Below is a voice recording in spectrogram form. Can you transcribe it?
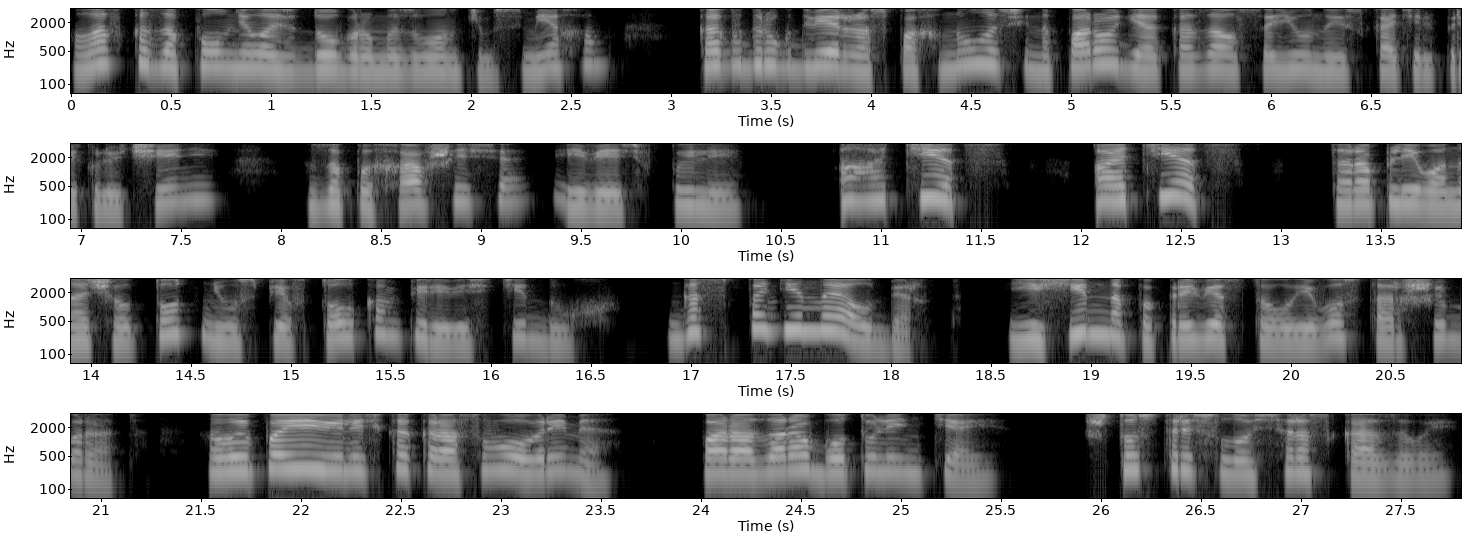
Лавка заполнилась добрым и звонким смехом, как вдруг дверь распахнулась, и на пороге оказался юный искатель приключений, запыхавшийся и весь в пыли. «А отец! Отец!» — торопливо начал тот, не успев толком перевести дух. «Господин Элберт!» — ехидно поприветствовал его старший брат. «Вы появились как раз вовремя. Пора за работу, лентяй. Что стряслось, рассказывай».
